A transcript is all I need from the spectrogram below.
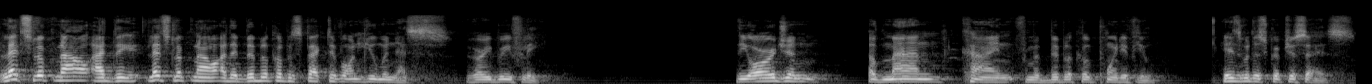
let's look now at the let's look now at the biblical perspective on humanness very briefly the origin of mankind from a biblical point of view. Here's what the scripture says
